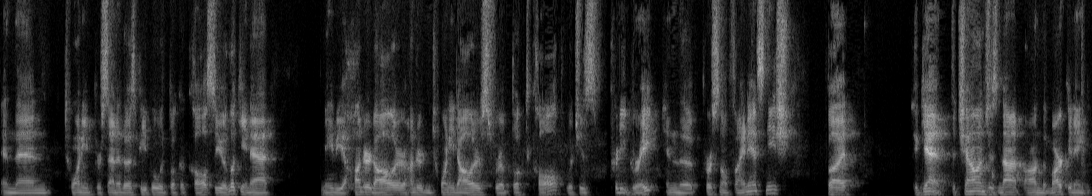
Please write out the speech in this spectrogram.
and then 20% of those people would book a call. So you're looking at maybe a hundred dollar, 120 dollars for a booked call, which is pretty great in the personal finance niche. But again, the challenge is not on the marketing.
